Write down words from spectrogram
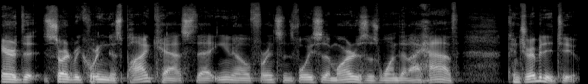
aired that started recording this podcast that you know, for instance, voices of Martyrs is one that I have contributed to.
